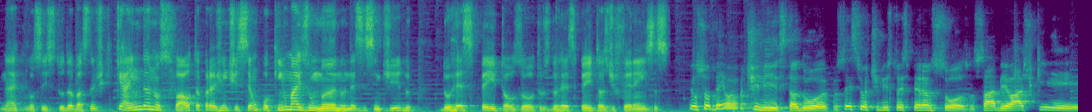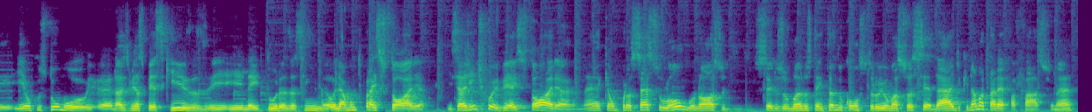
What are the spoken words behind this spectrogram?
né, que você estuda bastante, o que, que ainda nos falta para a gente ser um pouquinho mais humano nesse sentido do respeito aos outros, do respeito às diferenças? Eu sou bem otimista, Du. Não sei se otimista ou esperançoso, sabe? Eu acho que. E eu costumo, eh, nas minhas pesquisas e, leituras, assim, olhar muito para a história. E se a gente for ver a história, né, que é um processo longo nosso de seres humanos tentando construir uma sociedade, que não é uma tarefa fácil, né?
